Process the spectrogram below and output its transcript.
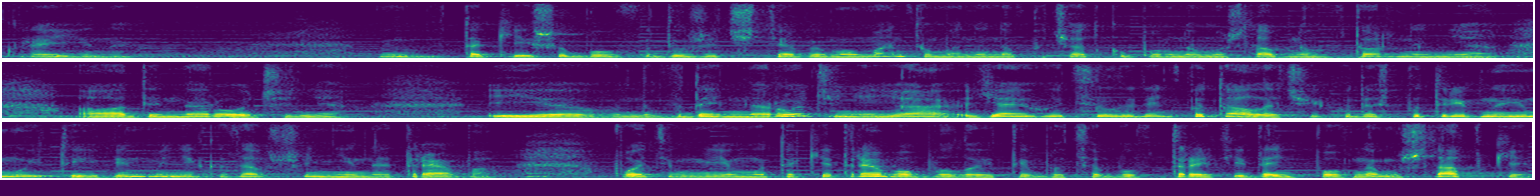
України. Такий, що був дуже чуттєвий момент. У мене на початку повномасштабного вторгнення день народження. І в день народження я, я його цілий день питала, чи кудись потрібно йому йти. Він мені казав, що ні, не треба. Потім йому таки треба було йти, бо це був третій день повномасштабки.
